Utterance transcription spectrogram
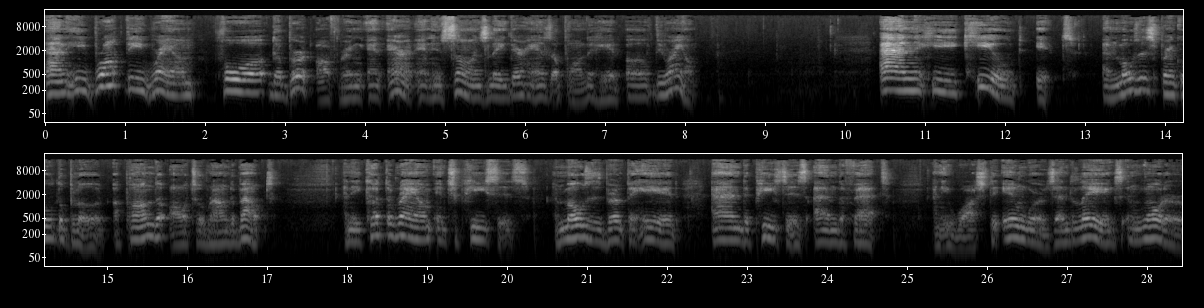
And he brought the ram for the burnt offering, and Aaron and his sons laid their hands upon the head of the ram. And he killed it and Moses sprinkled the blood upon the altar round about. And he cut the ram into pieces. And Moses burnt the head and the pieces and the fat. And he washed the inwards and the legs in water.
